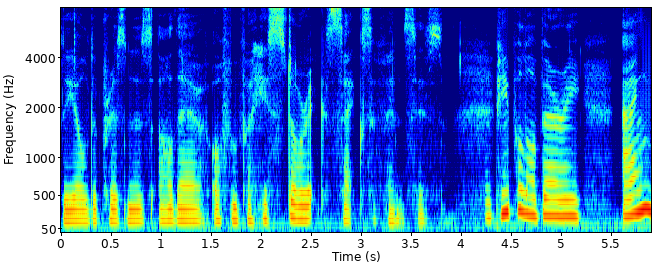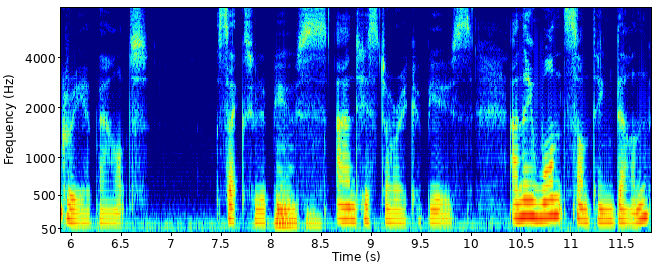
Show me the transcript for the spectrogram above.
The older prisoners are there often for historic sex offences. People are very angry about sexual abuse mm-hmm. and historic abuse, and they want something done.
